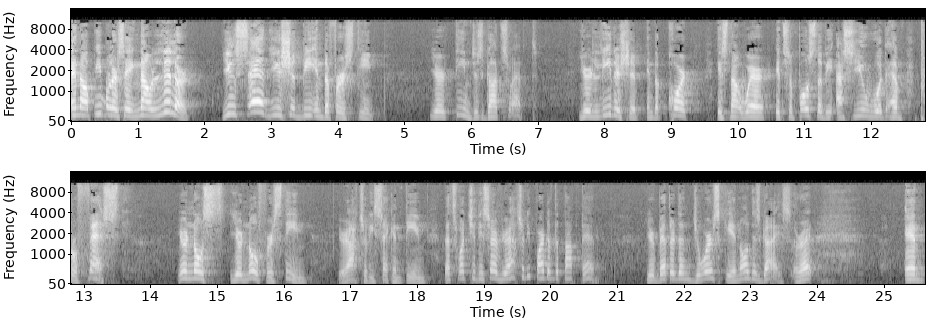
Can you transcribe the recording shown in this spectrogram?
And now people are saying, now Lillard, You said you should be in the first team. Your team just got swept. Your leadership in the court is not where it's supposed to be as you would have professed. You're no, you're no first team. You're actually second team. That's what you deserve. You're actually part of the top 10. You're better than Jaworski and all these guys, all right? And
